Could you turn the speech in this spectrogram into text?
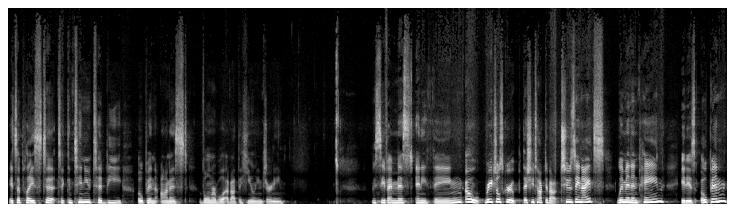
It's a place to to continue to be open, honest, vulnerable about the healing journey. Let me see if I missed anything. Oh, Rachel's group that she talked about Tuesday nights, Women in Pain. It is open.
